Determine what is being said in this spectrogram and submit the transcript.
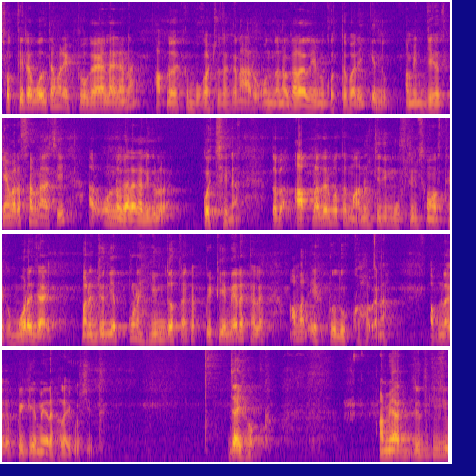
সত্যিটা বলতে আমার একটু গায়ে লাগে না, আপনাদেরকে বোকা বোকাচোদা না আর অন্যান্য গালাগালি আমি করতে পারি, কিন্তু আমি যেহেতু ক্যামেরার সামনে আছি, আর অন্য গালাগালিগুলো করছি না। তবে আপনাদের মতো মানুষ যদি মুসলিম সমাজ থেকে মরে যায় মানে যদি কোনো হিন্দু আপনাকে পিটিয়ে মেরে ফেলে, আমার একটু দুঃখ হবে না। আপনাকে পিটিয়ে মেরে ফেলাই উচিত। যাই হোক, আমি আর যদি কিছু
